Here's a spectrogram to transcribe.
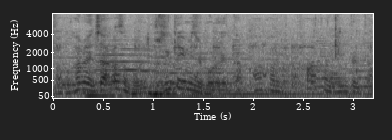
나도 화면이 작아서 뭔, 무슨 게임인지 모르겠다 파악하기, 파악하기 힘들다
